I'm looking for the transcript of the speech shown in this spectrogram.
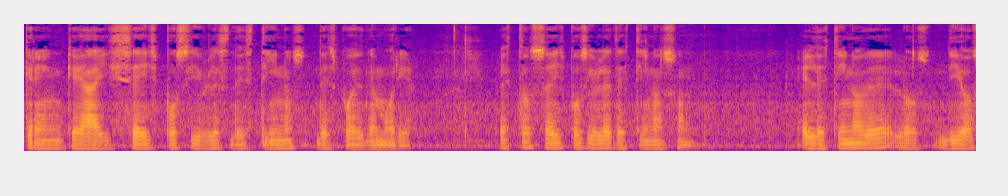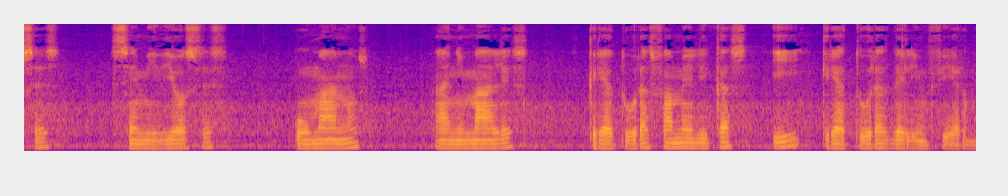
creen que hay seis posibles destinos después de morir. Estos seis posibles destinos son el destino de los dioses, semidioses, humanos, animales, criaturas famélicas y criaturas del infierno.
